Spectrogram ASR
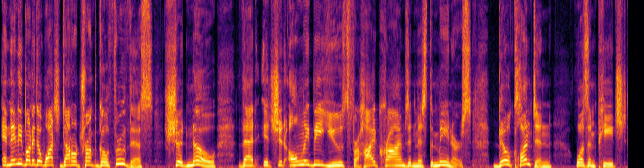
And anybody that watched Donald Trump go through this should know that it should only be used for high crimes and misdemeanors. Bill Clinton was impeached,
